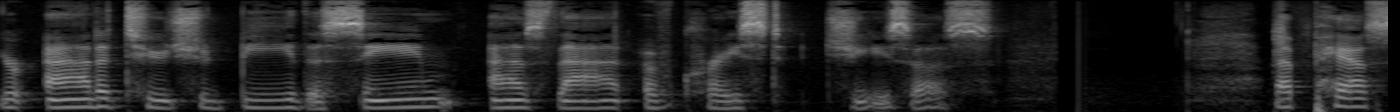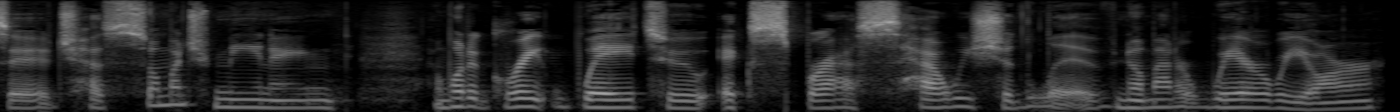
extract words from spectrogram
Your attitude should be the same as that of Christ Jesus. That passage has so much meaning, and what a great way to express how we should live, no matter where we are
